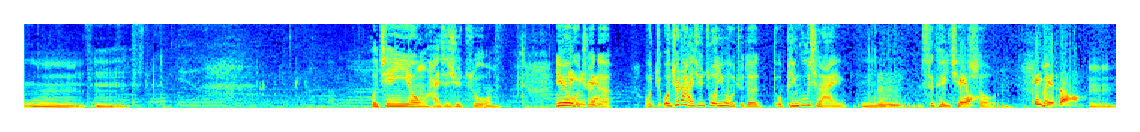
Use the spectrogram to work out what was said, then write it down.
嗯嗯，我建议用还是去做，因为我觉得。我我觉得还去做，因为我觉得我评估起来，嗯，嗯。是可以接受的。可以接受，嗯，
